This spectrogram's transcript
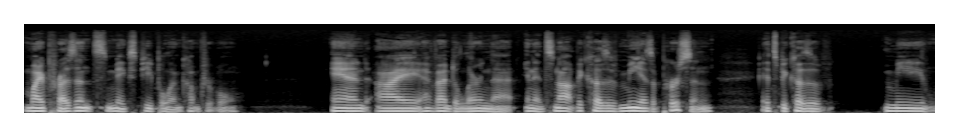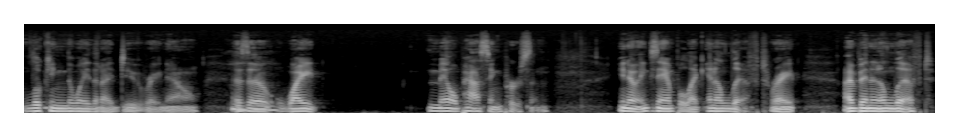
my presence makes people uncomfortable. And I have had to learn that. And it's not because of me as a person, it's because of me looking the way that I do right now as a white male passing person. You know, example like in a lift, right? I've been in a lift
